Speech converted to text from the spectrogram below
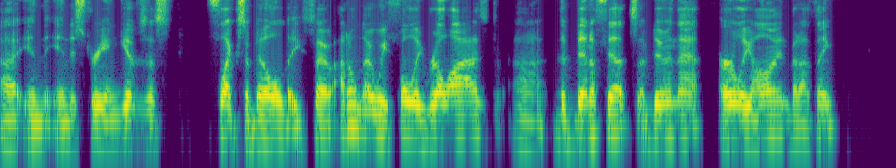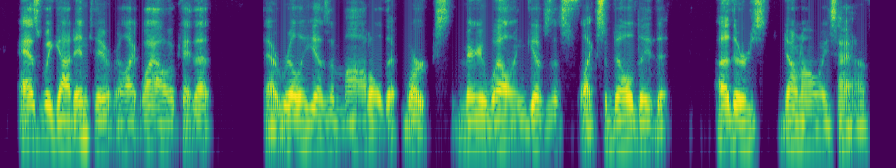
uh, in the industry and gives us flexibility. So I don't know we fully realized uh, the benefits of doing that early on, but I think as we got into it, we're like, wow, okay, that that really is a model that works very well and gives us flexibility that others don't always have.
